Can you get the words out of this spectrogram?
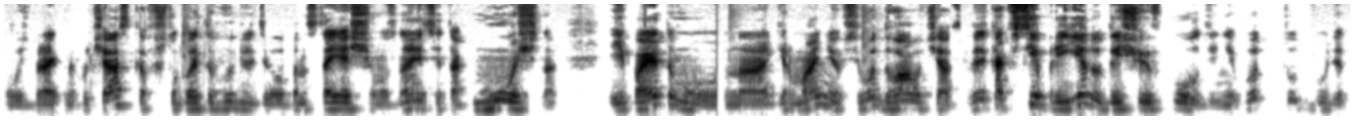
у избирательных участков, чтобы это выглядело по-настоящему, знаете, так мощно. И поэтому на Германию всего два участка. Как все приедут, да еще и в полдень. И вот тут будет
